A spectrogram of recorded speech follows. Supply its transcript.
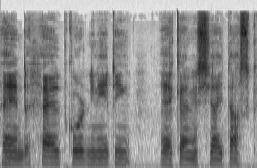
and help coordinating uh, kernel CI tasks.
